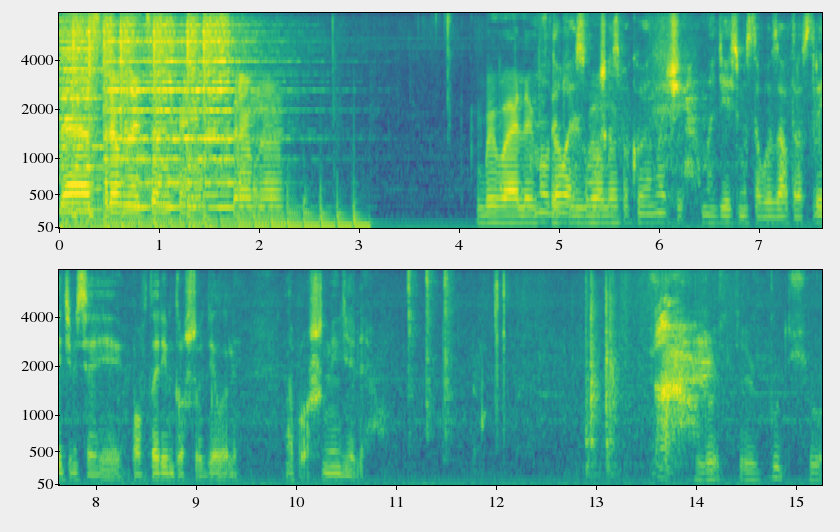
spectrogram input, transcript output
Да, стрёмная тема, конечно, стрёмная. Бывали Ну в давай, таких солнышко, зонах. спокойной ночи. Надеюсь, мы с тобой завтра встретимся и повторим то, что делали на прошлой неделе. Гости из будущего.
